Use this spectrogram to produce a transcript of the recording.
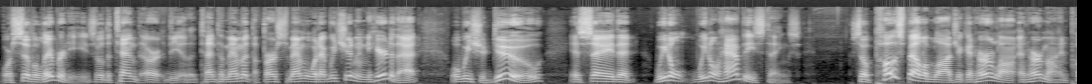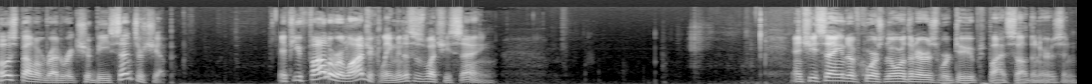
or civil liberties or the tenth or the, the Tenth Amendment, the First Amendment, whatever. We shouldn't adhere to that. What we should do is say that we don't we don't have these things. So postbellum logic in her law, in her mind, postbellum rhetoric should be censorship. If you follow her logically, I mean, this is what she's saying. And she's saying that, of course, Northerners were duped by Southerners. And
